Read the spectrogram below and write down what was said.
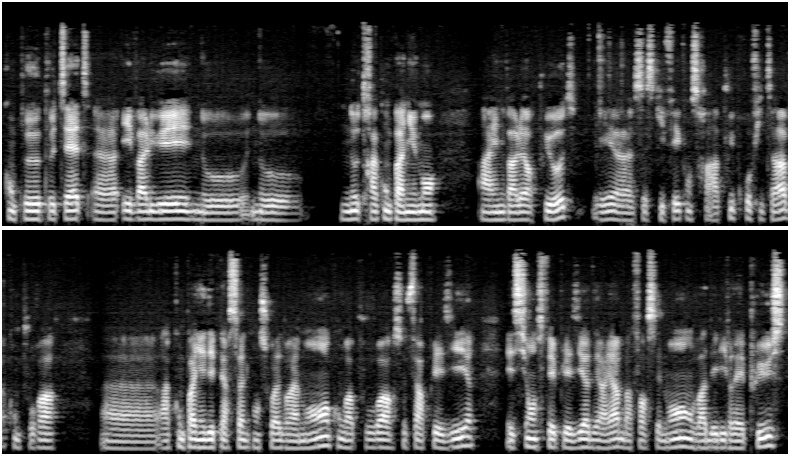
qu'on peut peut-être euh, évaluer notre accompagnement à une valeur plus haute. Et euh, c'est ce qui fait qu'on sera plus profitable, qu'on pourra euh, accompagner des personnes qu'on souhaite vraiment, qu'on va pouvoir se faire plaisir. Et si on se fait plaisir derrière, bah forcément, on va délivrer plus,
